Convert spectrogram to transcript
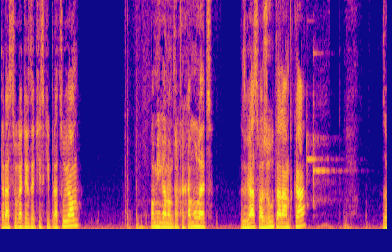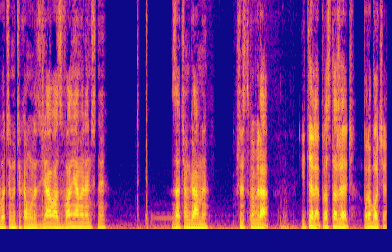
Teraz słuchać jak zaciski pracują. Pomigał nam trochę hamulec. Zgasła żółta lampka. Zobaczymy, czy hamulec działa. Zwalniamy ręczny. Zaciągamy. Wszystko gra. I tyle. Prosta rzecz. Po robocie.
